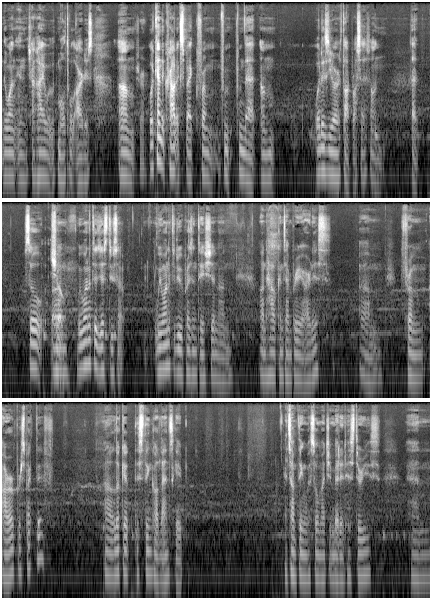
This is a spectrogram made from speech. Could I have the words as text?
the one in Shanghai with, with multiple artists. Um, Sure. What can the crowd expect from from from that? Um, what is your thought process on that? So um, we wanted to just do some. We wanted to do a presentation on, on how contemporary artists, um, from our perspective, uh, look at this thing called landscape. It's something with so much embedded histories, and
